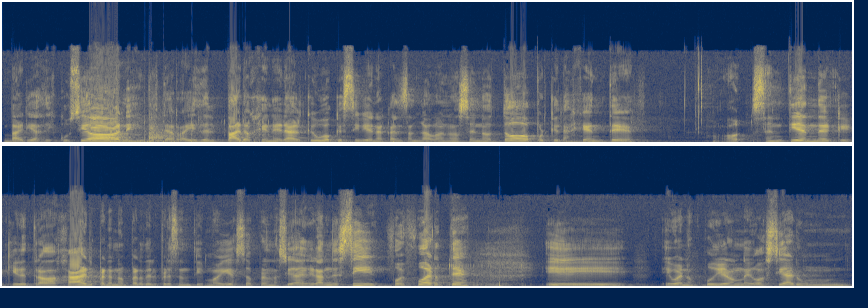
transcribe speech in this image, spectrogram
varias discusiones y viste a raíz del paro general que hubo, que si bien acá en San Carlos no se notó, porque la gente se entiende que quiere trabajar para no perder el presentismo y eso, pero en las ciudades grandes sí, fue fuerte. Y, y bueno, pudieron negociar un,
